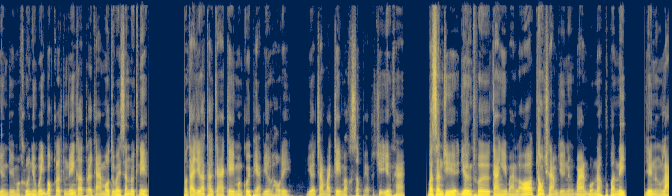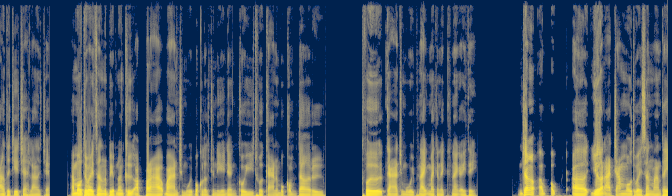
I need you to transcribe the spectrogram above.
យើងនិយាយមកខ្លួនយើងវិញបុគ្គលិកជំនាញក៏ត្រូវការ motivation ដូចគ្នាប៉ុន្តែយើងអត់ត្រូវការគេមកអង្គុយប្រាប់យើងរហូតទេយើងអត់ចាំបាច់គេមកខ្សឹបប្រាប់ទៅជាយើងថាបើសិនជាយើងធ្វើការងារបានល្អចុងឆ្នាំយើងនឹងបាន bonus ប៉ុណ្ណេះយើងនឹងឡើងទៅជាចេះឡើងទៅចេះអា motivation របៀបហ្នឹងគឺអត់ប្រើបានជាមួយបុគ្គលិកជំនាញដែលអង្គុយធ្វើការនៅមុខកុំព្យូទ័រឬ ធ្វើការជាមួយផ្នែក mechanic ផ្នែកអីទេអញ្ចឹងអឺយើងអាចចាំ motivation បានទេ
